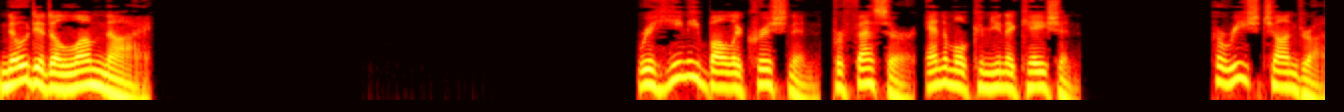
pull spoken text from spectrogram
Noted alumni Rohini Balakrishnan, Professor, Animal Communication Harish Chandra,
